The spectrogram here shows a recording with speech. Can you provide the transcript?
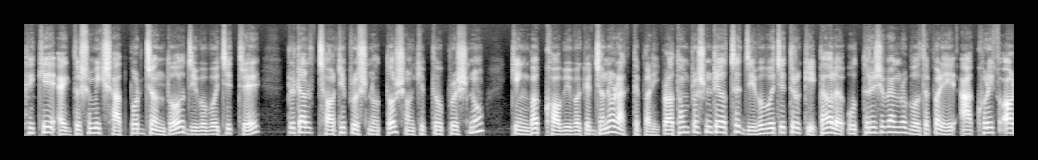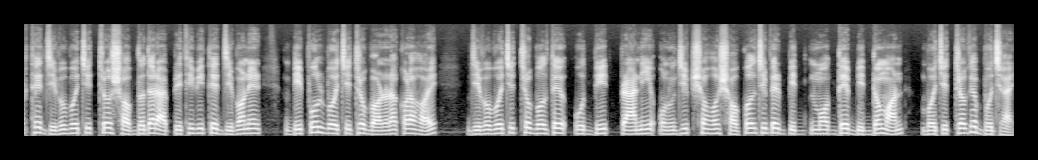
থেকে এক দশমিক সাত পর্যন্ত জীববৈচিত্র্যে টোটাল ছটি প্রশ্নোত্তর, সংক্ষিপ্ত প্রশ্ন কিংবা খ বিভাগের জন্য রাখতে পারি। প্রথম প্রশ্নটি হচ্ছে জীববৈচিত্র্য কি? তাহলে উত্তর হিসেবে আমরা বলতে পারি, আক্ষরিক অর্থে জীববৈচিত্র্য শব্দ দ্বারা পৃথিবীতে জীবনের বিপুল বৈচিত্র্য বর্ণনা করা হয়। জীববৈচিত্র্য বলতে উদ্ভিদ, প্রাণী, অণুজীব সহ সকল জীবের মধ্যে বিদ্যমান বৈচিত্র্যকে বোঝায়।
